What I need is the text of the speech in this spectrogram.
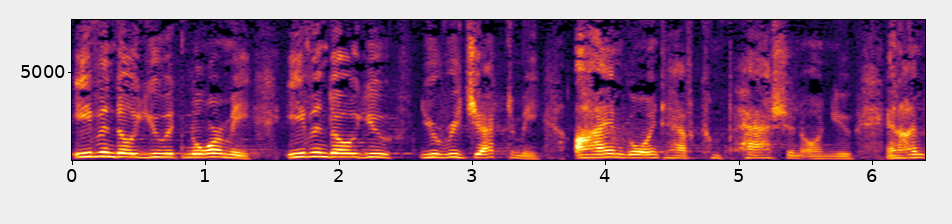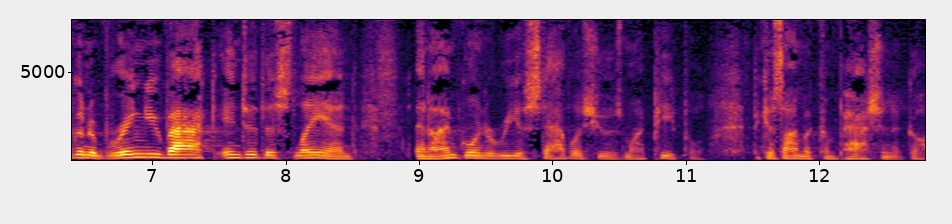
even though you ignore me, even though you, you reject me, I am going to have compassion on you, and I'm going to bring you back into this land, and I'm going to reestablish you as my people because I'm a compassionate God.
